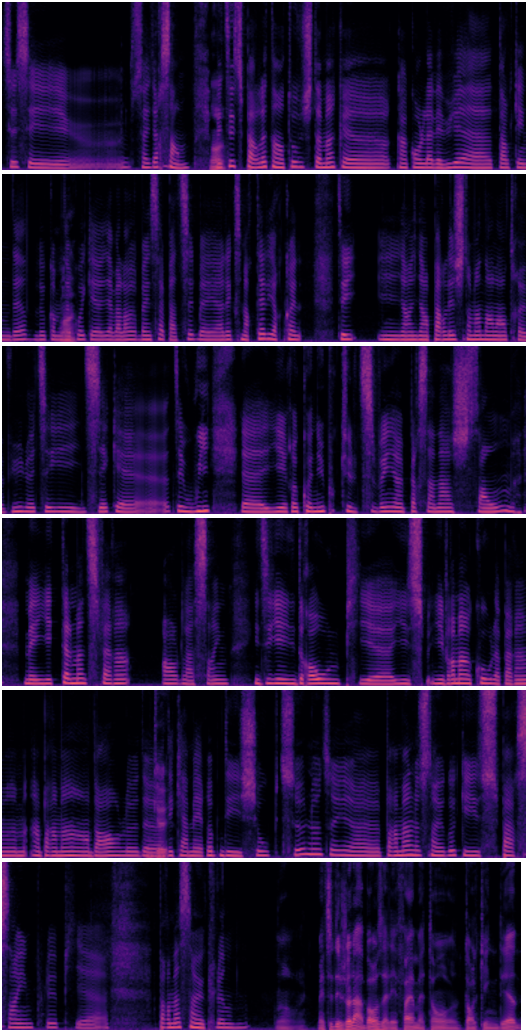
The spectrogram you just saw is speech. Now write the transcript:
sais, c'est. euh, ça y ressemble. Ouais. Mais tu sais, tu parlais tantôt justement que quand on l'avait vu à Talking Dead, là, comme de Ouais. quoi qu'il avait l'air bien sympathique, ben Alex Martel, il reconnaît. Tu sais, il en, il en parlait justement dans l'entrevue. Il disait que, euh, oui, euh, il est reconnu pour cultiver un personnage sombre, mais il est tellement différent hors de la scène. Il dit qu'il est drôle, puis euh, il, est, il est vraiment cool, apparemment, apparemment en dehors là, de- des caméras, puis des shows, puis tout ça. Là. Euh, apparemment, là, c'est un gars qui est super simple, puis apparemment, c'est un clown. Ouais. Mais tu sais, déjà, là, à la base, d'aller faire, mettons, Talking Dead,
